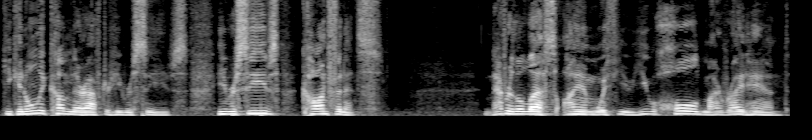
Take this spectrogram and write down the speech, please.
He can only come there after he receives. He receives confidence. Nevertheless, I am with you. You hold my right hand.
